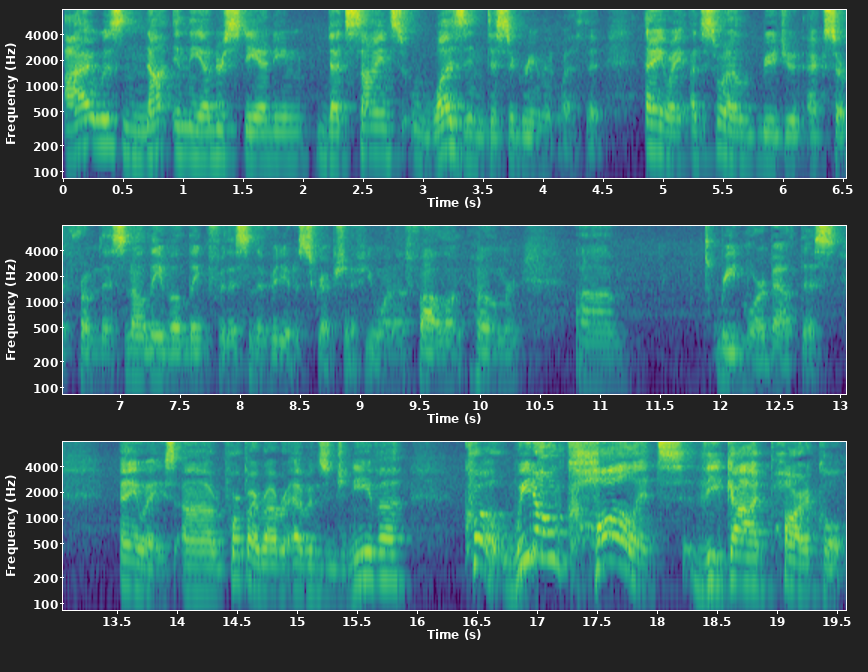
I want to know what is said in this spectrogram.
I was not in the understanding that science was in disagreement with it. Anyway, I just want to read you an excerpt from this, and I'll leave a link for this in the video description if you want to follow at home or um, read more about this. Anyways, uh, report by Robert Evans in Geneva. Quote, we don't call it the God particle.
